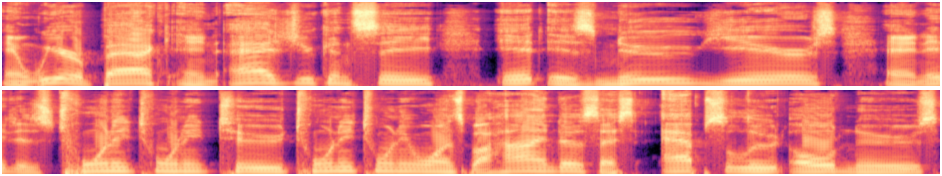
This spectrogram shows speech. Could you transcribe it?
And we are back. And as you can see, it is New Year's and it is 2022. 2021's behind us. That's absolute old news.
